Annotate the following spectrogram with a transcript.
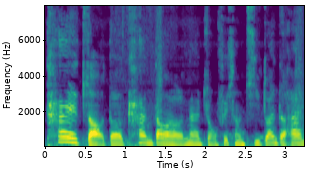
太早的看到了那种非常极端的案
